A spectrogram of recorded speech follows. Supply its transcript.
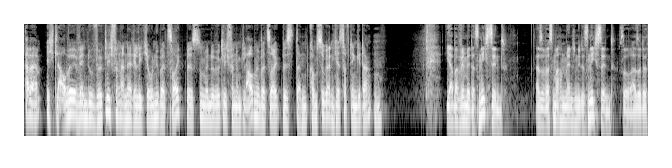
Aber ich glaube, wenn du wirklich von einer Religion überzeugt bist und wenn du wirklich von dem Glauben überzeugt bist, dann kommst du gar nicht erst auf den Gedanken. Ja, aber wenn wir das nicht sind, also was machen Menschen, die das nicht sind? So, also das,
